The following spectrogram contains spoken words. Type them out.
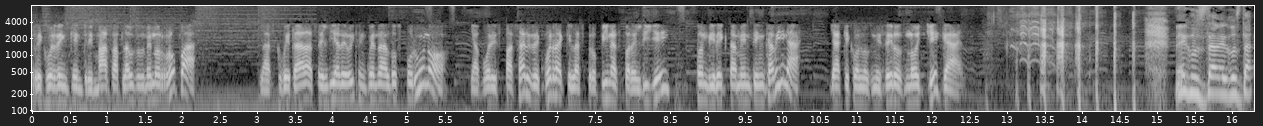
Recuerden que entre más aplausos, menos ropa. Las cubetadas el día de hoy se encuentran al 2 por 1 Ya puedes pasar y recuerda que las propinas para el DJ son directamente en cabina, ya que con los meseros no llegan. Me gusta, me gusta.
